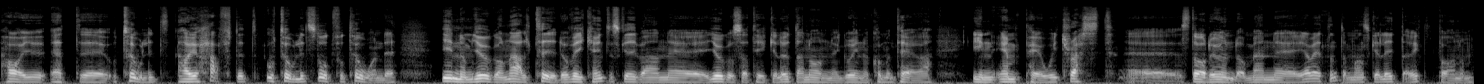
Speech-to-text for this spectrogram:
har ju ett eh, otroligt, har ju haft ett otroligt stort förtroende inom Djurgården alltid och vi kan ju inte skriva en eh, Djurgårdsartikel utan någon går in och kommenterar In MP We Trust eh, står det under men eh, jag vet inte om man ska lita riktigt på honom.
